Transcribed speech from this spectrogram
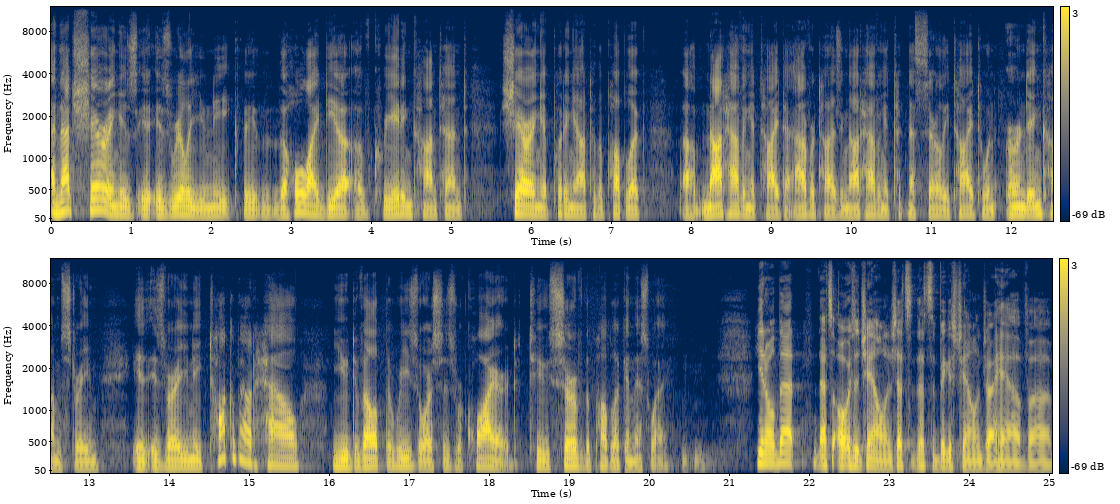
And that sharing is, is really unique. The, the whole idea of creating content, sharing it, putting out to the public, uh, not having it tied to advertising, not having it necessarily tied to an earned income stream is, is very unique. Talk about how you develop the resources required to serve the public in this way. Mm -hmm. You know, that, that's always a challenge. That's, that's the biggest challenge I have. Uh,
